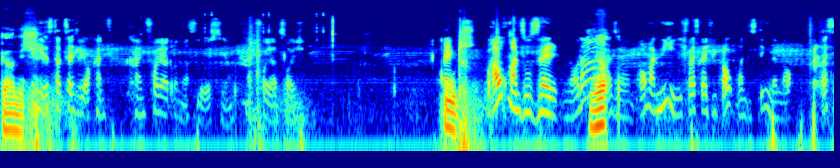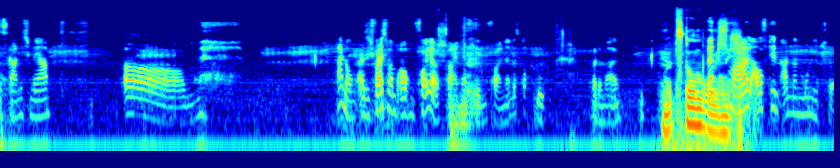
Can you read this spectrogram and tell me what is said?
Gar nicht. Hier ist tatsächlich auch kein, kein Feuer drin. Was los hier? Kein Feuerzeug. Gut. Mensch, braucht man so selten, oder? Ja. Also braucht man nie. Ich weiß gar nicht, wie baut man das Ding denn noch? Ich weiß das gar nicht mehr. Ähm. Ahnung. Also ich weiß, man braucht einen Feuerstein auf jeden Fall, ne? Das ist doch klug. Warte mal. Redstone brauche ich nicht. mal auf den anderen Monitor.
